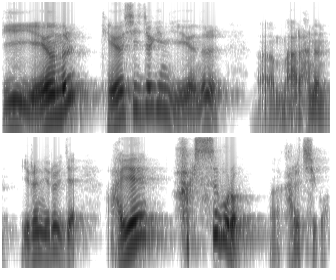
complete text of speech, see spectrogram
이 예언을 계시적인 예언을 어, 말하는 이런 일을 이제 아예 학습으로 어, 가르치고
